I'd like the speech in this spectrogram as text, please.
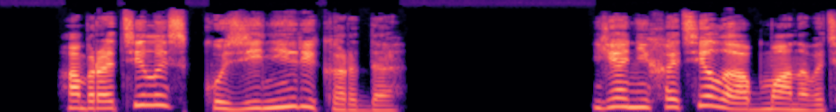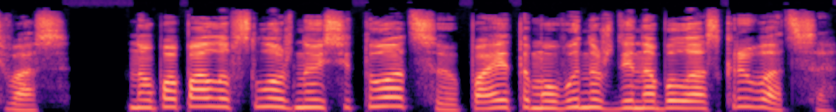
— обратилась к кузине Рикарда. «Я не хотела обманывать вас, но попала в сложную ситуацию, поэтому вынуждена была скрываться.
